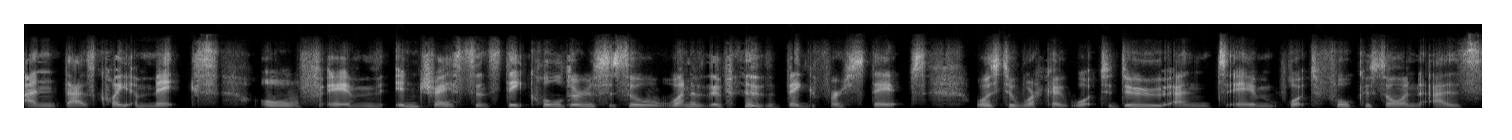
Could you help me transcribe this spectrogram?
And that's quite a mix of um, interests and stakeholders. So one of the, the big first steps was to work out what to do and um, what to focus on as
